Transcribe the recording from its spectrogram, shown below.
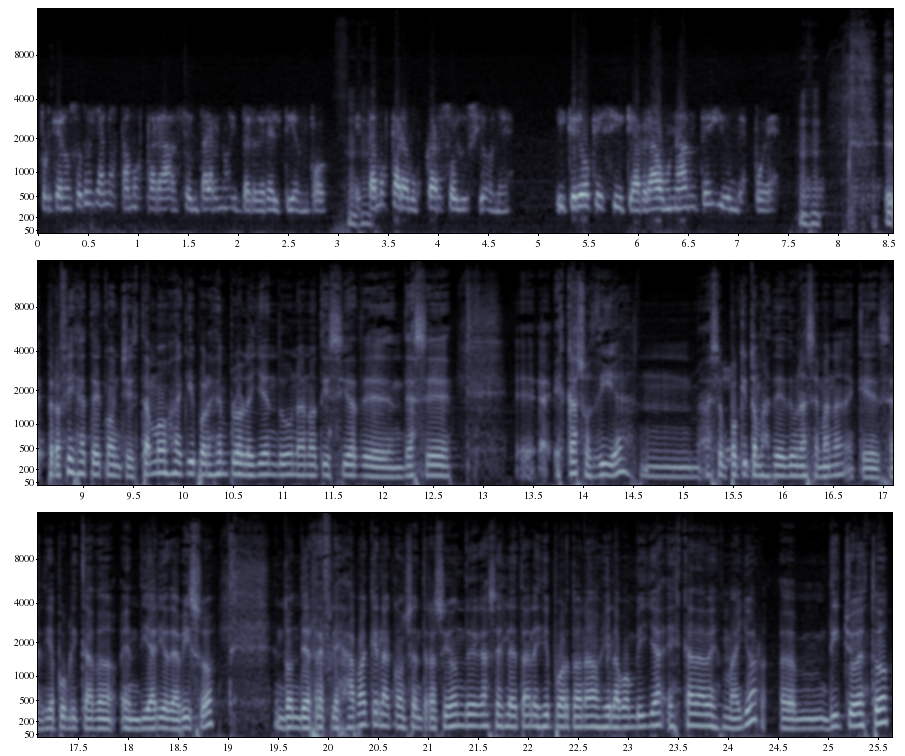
porque nosotros ya no estamos para sentarnos y perder el tiempo, estamos para buscar soluciones. Y creo que sí, que habrá un antes y un después. Eh, pero fíjate, Conchi, estamos aquí, por ejemplo, leyendo una noticia de, hace eh, escasos días, mm, hace un poquito más de, una semana, que salía publicado en Diario de Aviso, donde reflejaba que la concentración de gases letales y puertonados y la bombilla es cada vez mayor. Em, dicho esto,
